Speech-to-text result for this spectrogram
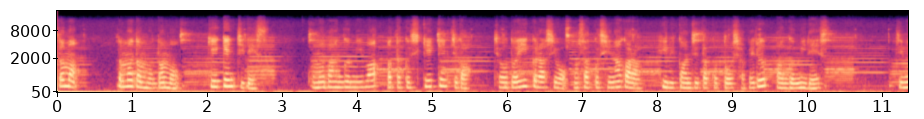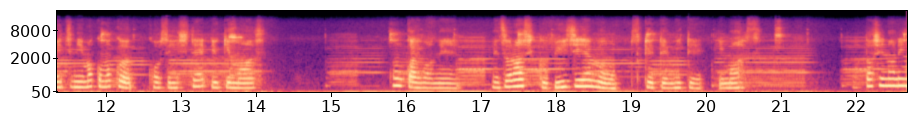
どうも、どうもどうもどうも、経験値です。この番組は私経験値がちょうどいい暮らしを模索しながら日々感じたことをしゃべる番組です。地道にもくもく更新していきます。今回はね、珍しく BGM をつけてみています。私なりに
